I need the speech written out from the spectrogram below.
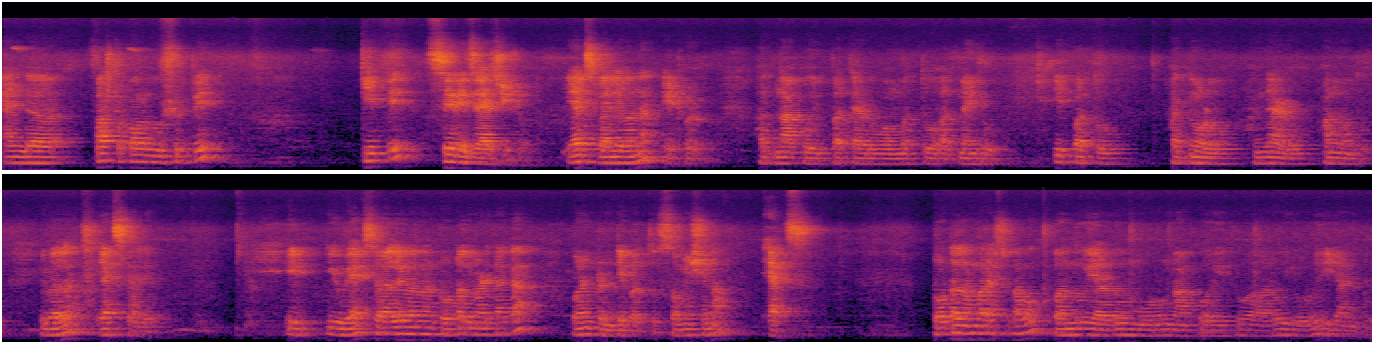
And uh, first of all, we should be keep the series as usual x ವ್ಯಾಲ್ಯೂವನ್ನು ಇಟ್ಬಿಡು ಹದಿನಾಲ್ಕು, ಇಪ್ಪತ್ತೆರಡು, ಒಂಬತ್ತು, ಹದಿನೈದು, ಇಪ್ಪತ್ತು, ಹದಿನೇಳು, ಹನ್ನೆರಡು, ಹನ್ನೊಂದು. ಇವೆಲ್ಲ ಎಕ್ಸ್ ವ್ಯಾಲ್ಯೂ ಈ ಇವು ಎಕ್ಸ್ ವ್ಯಾಲ್ಯೂವನ್ನು ಟೋಟಲ್ ಮಾಡಿದಾಗ ಒನ್ ಟ್ವೆಂಟಿ ಬಂತು summation of X total number ಎಷ್ಟಿದಾವು? ಒಂದು, ಎರಡು, ಮೂರು, ನಾಲ್ಕು, ಐದು, ಆರು, ಏಳು, ಎಂಟು.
